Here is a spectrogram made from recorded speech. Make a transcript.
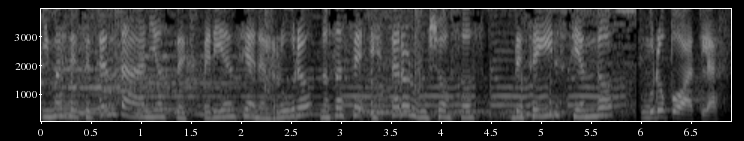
Y más de 70 años de experiencia en el rubro nos hace estar orgullosos de seguir siendo Grupo Atlas.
